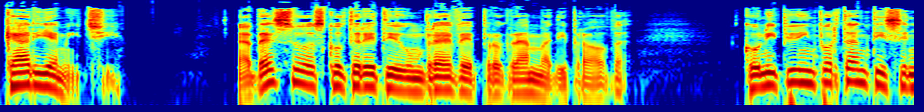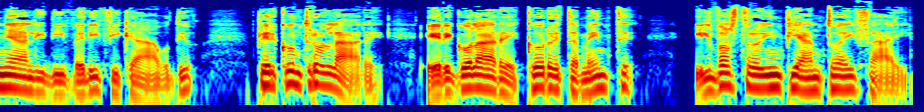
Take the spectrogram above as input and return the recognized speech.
Cari amici, adesso ascolterete un breve programma di prova con i più importanti segnali di verifica audio per controllare e regolare correttamente il vostro impianto Hi-Fi.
